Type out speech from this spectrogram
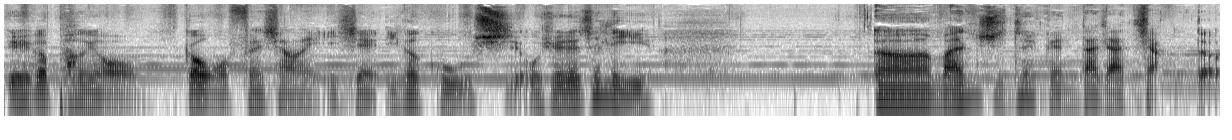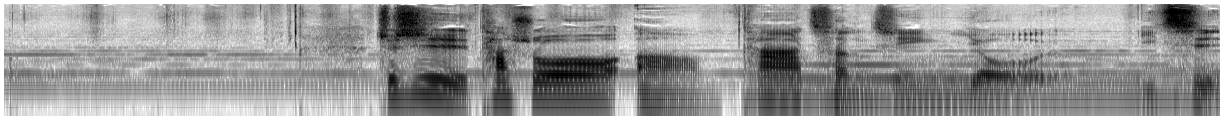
有一个朋友跟我分享了一些一个故事，我觉得这里。呃，蛮值得跟大家讲的，就是他说，嗯，他曾经有一次，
